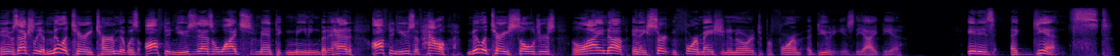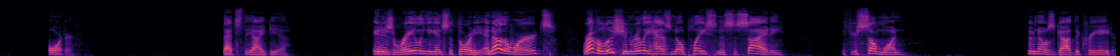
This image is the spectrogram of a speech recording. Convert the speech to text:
and it was actually a military term that was often used. It has a wide semantic meaning, but it had often use of how military soldiers line up in a certain formation in order to perform a duty, is the idea. It is against order. That's the idea. It is railing against authority. In other words, revolution really has no place in a society if you're someone who knows God the Creator.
